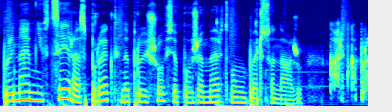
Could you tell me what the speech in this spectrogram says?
Принаймні в цей раз проект не пройшовся по вже мертвому персонажу. Картка про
